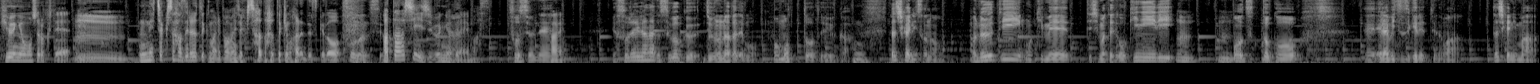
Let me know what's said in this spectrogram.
急に面白くてう、ん。めちゃくちゃ外れる時もあればめちゃくちゃ当たる時もあるんですけどそうなんですよ。新しい自分には出会えます、そうですよね。はい。いやそれがなんかすごく自分の中でもモットーというか、うん。確かにそのまあルーティーンを決めてしまったりお気に入りうん。うん。をずっとこう、えー選び続けるっていうのは確かにま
